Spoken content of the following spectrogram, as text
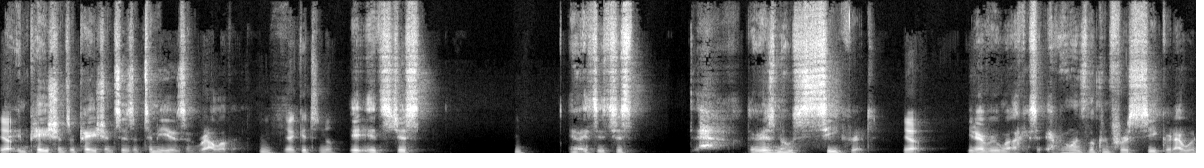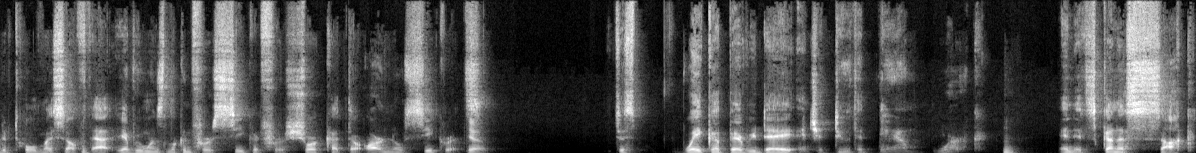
Yeah. Impatience or patience isn't to me isn't relevant. Hmm, Yeah, good to know. It, it's just, Hmm. you know, it's it's just there is no secret. Yeah. You know, everyone, like I said, everyone's looking for a secret. I would have told myself that. Everyone's looking for a secret, for a shortcut. There are no secrets. Yeah. Just wake up every day and you do the damn work. And it's going to suck.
